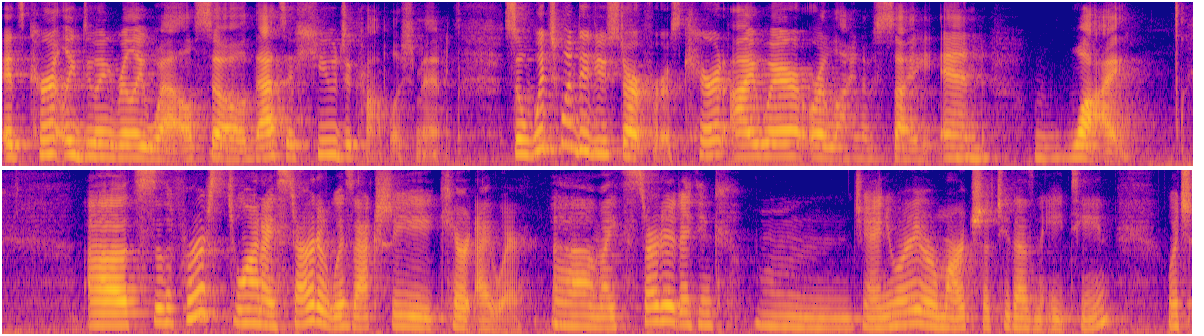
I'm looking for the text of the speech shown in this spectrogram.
it's currently doing really well. So that's a huge accomplishment. So which one did you start first, Carrot Eyewear or Line of Sight, and why? Uh, so the first one I started was actually Carrot Eyewear. Um, I started, I think, mm, January or March of 2018, which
